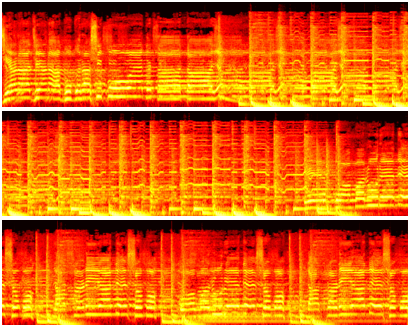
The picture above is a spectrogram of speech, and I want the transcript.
જેણા જેણા ઘૂઘરા શીખવા ગતા તાયા કોમરુરે દેશમો નાકણિયા દેશમો કોમરુરે દેશમો નાકણિયા દેશમો,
